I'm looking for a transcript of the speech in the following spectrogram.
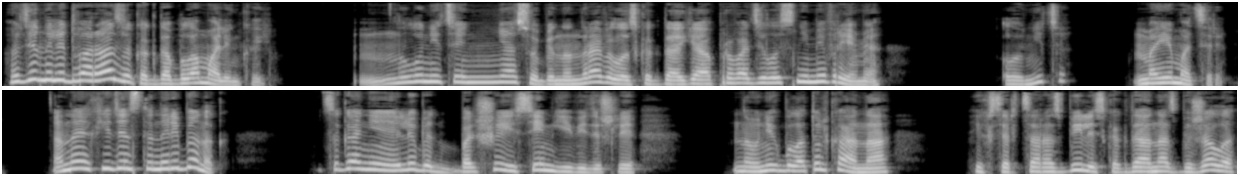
«Один или два раза, когда была маленькой. Луните не особенно нравилось, когда я проводила с ними время». «Луните?» «Моей матери. Она их единственный ребенок. Цыгане любят большие семьи, видишь ли, но у них была только она. Их сердца разбились, когда она сбежала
